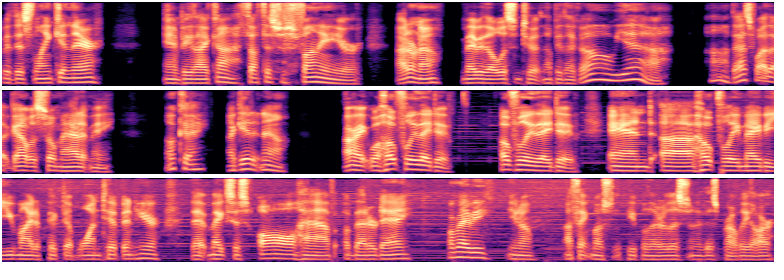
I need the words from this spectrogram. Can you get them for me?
with this link in there and be like, oh, I thought this was funny or I don't know. Maybe they'll listen to it and they'll be like, "Oh yeah. Oh, that's why that guy was so mad at me." Okay, I get it now. All right, well, hopefully they do. Hopefully they do. And uh, hopefully maybe you might have picked up one tip in here that makes us all have a better day. Or maybe, you know, I think most of the people that are listening to this probably are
